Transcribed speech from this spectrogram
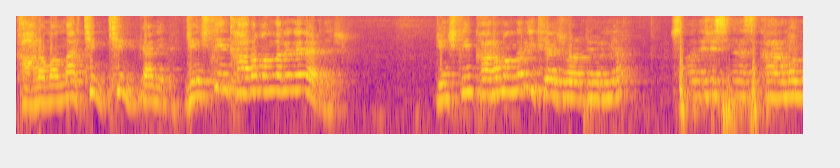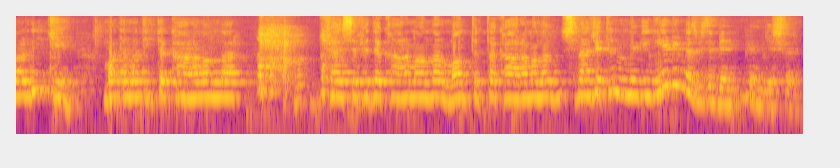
Kahramanlar kim? Kim? Yani gençliğin kahramanları nelerdir? Gençliğin kahramanlara ihtiyacı var diyorum ya. Sadece siyasi kahramanlar değil ki. Matematikte kahramanlar, felsefede kahramanlar, mantıkta kahramanlar. Siracettin Ülmevi niye bilmez bizim benim, benim gençlerim?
